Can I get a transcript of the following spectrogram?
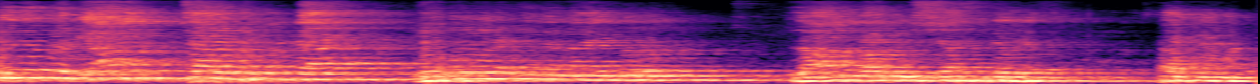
ಮುಂದಿನ ಜ್ಞಾನ ವಿಚಾರದ ಬಗ್ಗೆ ಎಲ್ಲ ಜನ ನಾಯಕರು ಲಾಲ್ ಬಹದ್ದೂರ್ ಶಾಸ್ತ್ರಿ ಅವರ ಸ್ಥಾಪನೆ ಮಾಡ್ತಾರೆ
